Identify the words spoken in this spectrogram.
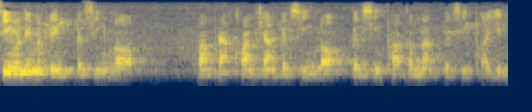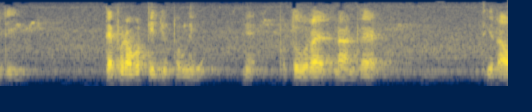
สิ่งเหล่านี้มันเป็นเป็นสิ่งหลอก ความรักความชังเป็นสิ่งหลอก เป็นสิ่งพากำหนัดเป็นสิ่งพายินดี แต่พวกเราก็ติดอยู่ตรงนี้ เนี่ย ประตูแรกด่านแรก ที่เรา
